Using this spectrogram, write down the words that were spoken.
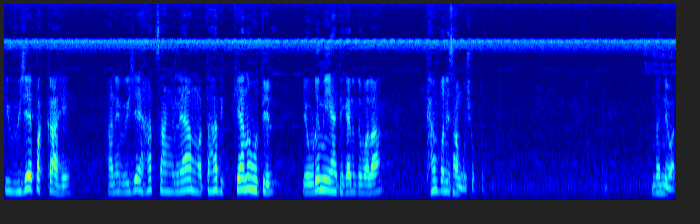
की विजय पक्का आहे आणि विजय हा चांगल्या मताधिक्यानं होतील एवढं मी या ठिकाणी तुम्हाला ठामपणे सांगू शकतो. धन्यवाद.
